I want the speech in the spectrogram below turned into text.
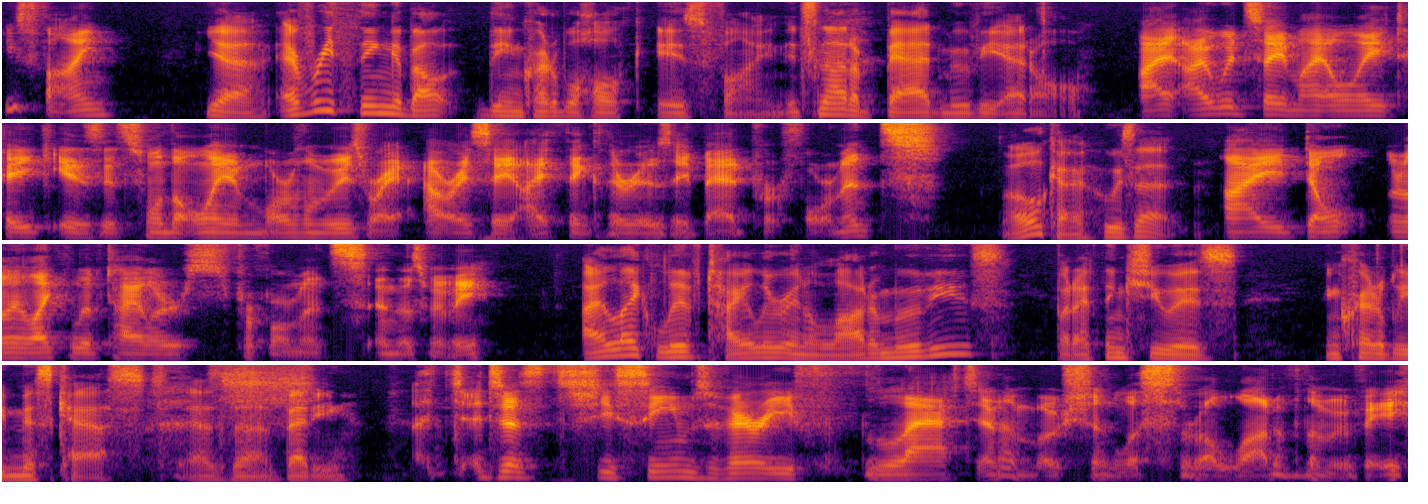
he's fine. Yeah, everything about the Incredible Hulk is fine. It's not a bad movie at all. I, I would say my only take is it's one of the only Marvel movies where I outright say I think there is a bad performance. Oh, okay, who's that? I don't really like Liv Tyler's performance in this movie. I like Liv Tyler in a lot of movies, but I think she was incredibly miscast as uh, Betty. Just she seems very flat and emotionless through a lot of the movie.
